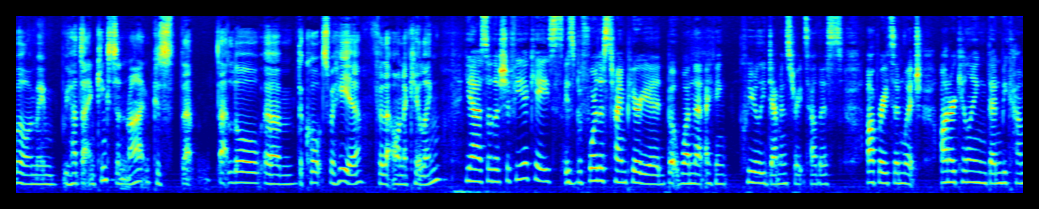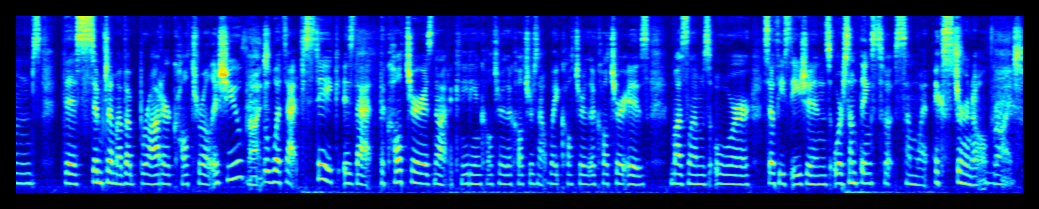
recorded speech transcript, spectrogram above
Well, I mean, we had that in Kingston, right? Because that that law, um, the courts were here for that honour killing. Yeah, so the Shafia case is before this time period, but one that I think clearly demonstrates how this operates, in which honor killing then becomes this symptom of a broader cultural issue. Right. But what's at stake is that the culture is not a Canadian culture, the culture is not white culture, the culture is Muslims or Southeast Asians or something so, somewhat external. Right.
